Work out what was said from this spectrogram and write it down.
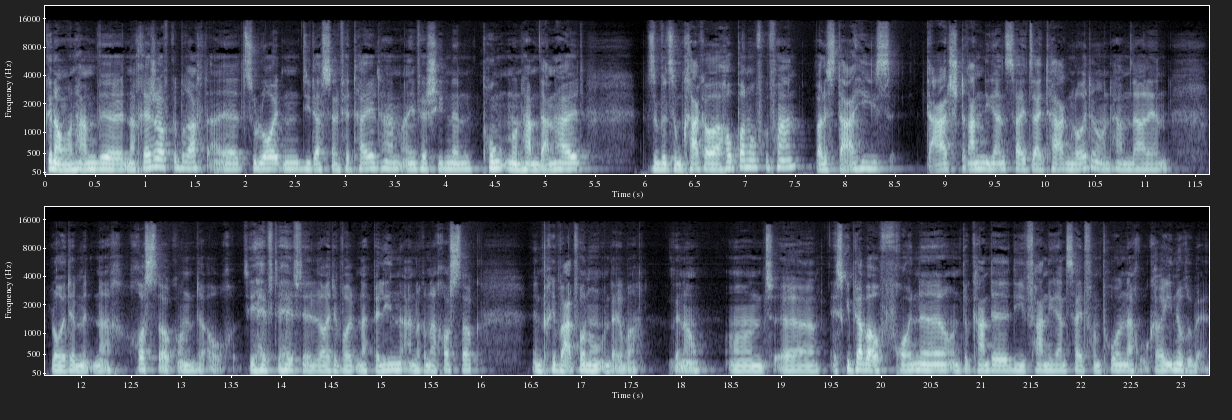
Genau, und haben wir nach Rezhov gebracht äh, zu Leuten, die das dann verteilt haben an den verschiedenen Punkten und haben dann halt, sind wir zum Krakauer Hauptbahnhof gefahren, weil es da hieß, da stranden die ganze Zeit seit Tagen Leute und haben da dann Leute mit nach Rostock und auch die Hälfte, Hälfte der Leute wollten nach Berlin, andere nach Rostock in Privatwohnungen untergebracht. Genau. Und äh, es gibt aber auch Freunde und Bekannte, die fahren die ganze Zeit von Polen nach Ukraine rüber.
